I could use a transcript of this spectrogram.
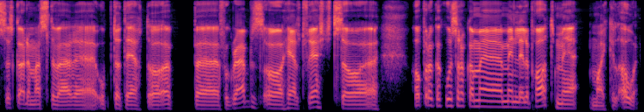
så skal det meste være oppdatert og up eh, for grabs og helt fresht, så eh, håper dere koser dere med min lille prat med Michael Owen.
